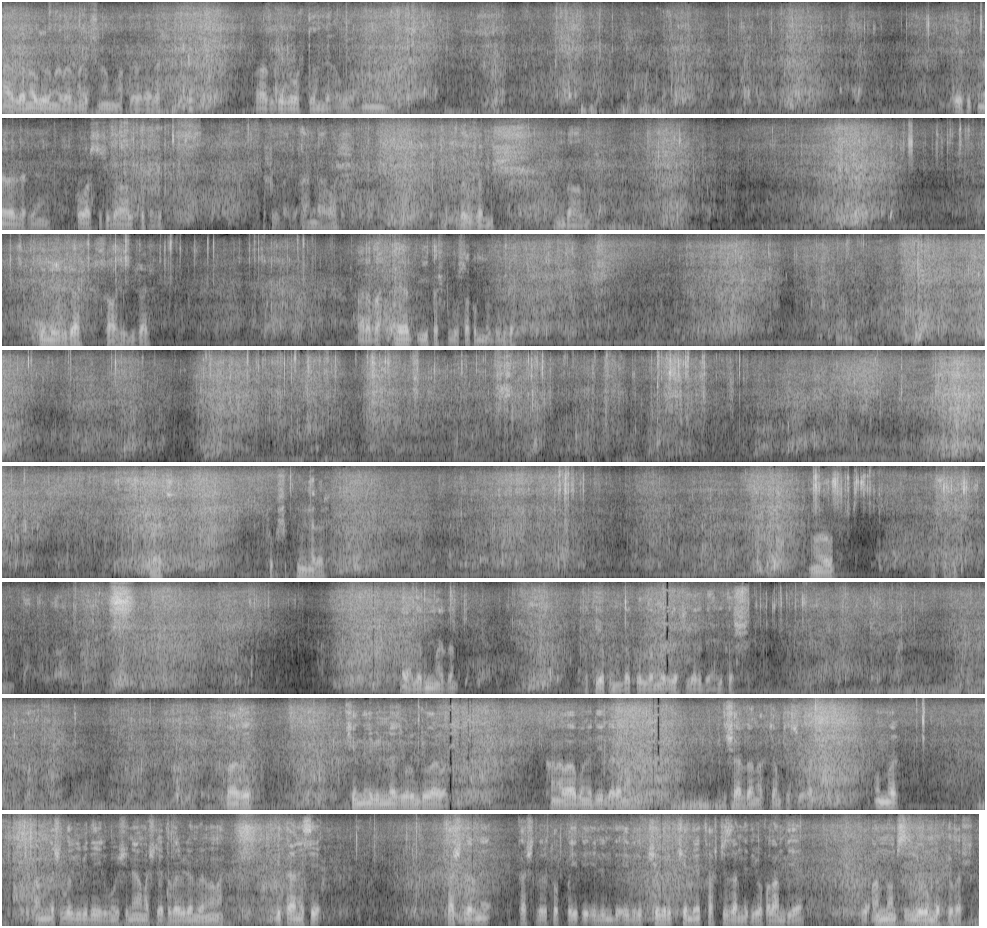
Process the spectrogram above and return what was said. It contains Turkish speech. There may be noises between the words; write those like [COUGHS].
Aralarını alıyorum aralarına hepsini almamakla beraber bazı gezi hoş gelenleri alıyorum. Değişik mineraller yani. Kovars çeşidi ağırlıklı tabi. Şurada bir tane daha var. Bu da güzelmiş. Bunu da alalım. Deniz güzel, sahil güzel. Arada eğer iyi taş bulursak onlar da güzel. Evet. Çok şık bir mineral. Ne alalım? Düşürdük. Herhalde bunlardan takı yapımında kullanılabilir. Yarı değerli taş. Bazı kendini bilmez yorumcular var. Kanala abone değiller ama dışarıdan ahkam kesiyorlar. Onlar anlaşılır gibi değil. Bu işi ne amaçla yapıyorlar bilemiyorum ama bir tanesi taşlarını taşları toplayıp e, elinde evirip çevirip kendini taşçı zannediyor falan diye ve anlamsız yorum yapıyorlar.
